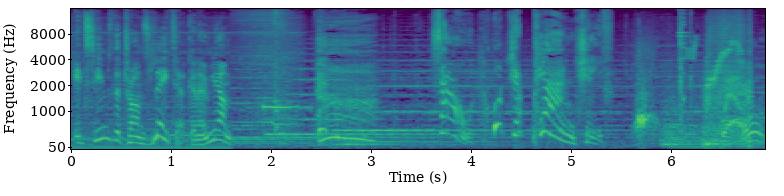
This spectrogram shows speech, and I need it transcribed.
It seems the translator can only un... So, what's your plan, Chief? Well,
